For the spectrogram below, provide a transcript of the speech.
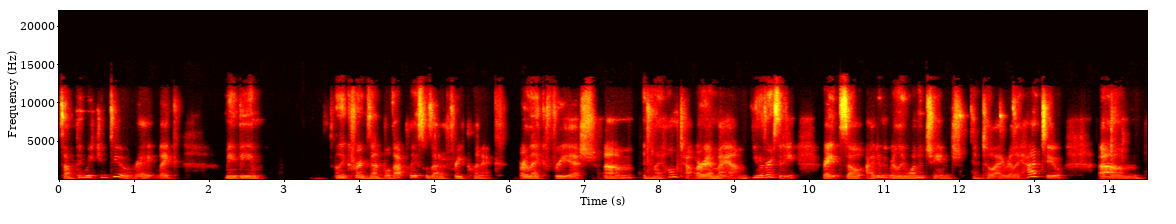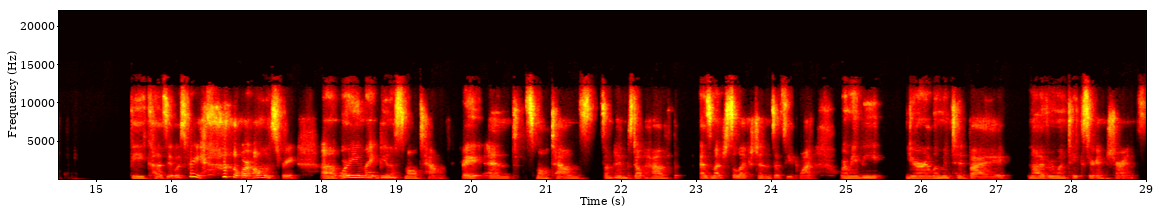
something we can do, right? Like maybe like for example that place was at a free clinic or like free-ish um, in my hometown or in my um, university right? So i didn't really want to change until i really had to um, because it was free or almost free. Um, or you might be in a small town right? And small towns sometimes don't have as much selections as you'd want. Or maybe you're limited by not everyone takes your insurance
